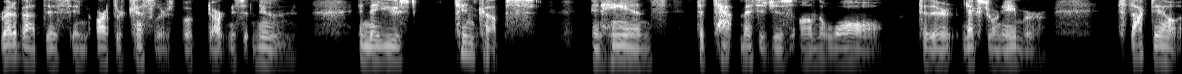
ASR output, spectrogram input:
read about this in Arthur Koestler's book, Darkness at Noon. And they used tin cups and hands to tap messages on the wall to their next door neighbor. Stockdale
